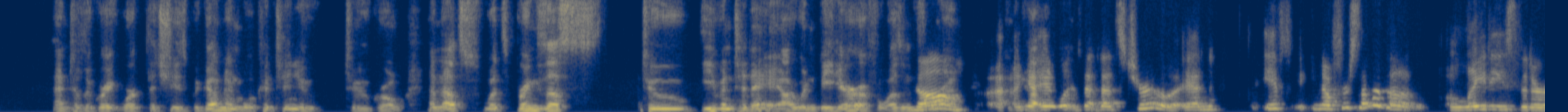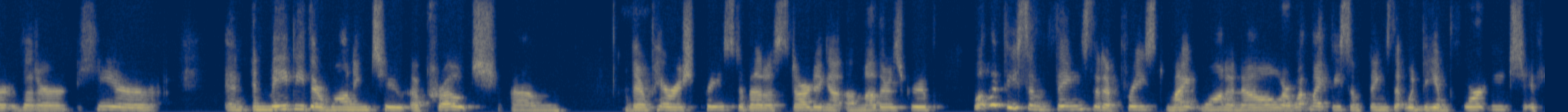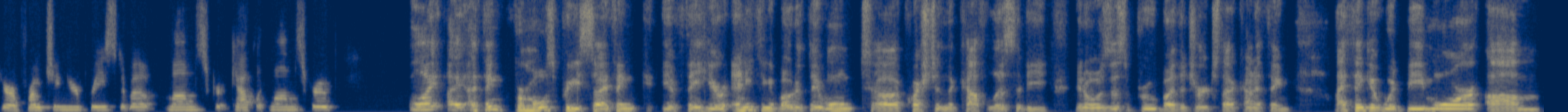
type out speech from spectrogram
and to the great work that she's begun and will continue to grow. And that's what brings us to even today. I wouldn't be here if it wasn't no. For, uh, yeah, it, that, that's true. And if you know for some of the ladies that are that are here and and maybe they're wanting to approach um, their parish priest about a starting a, a mother's group what would be some things that a priest might want to know? Or what might be some things that would be important if you're approaching your priest about moms catholic moms group well, I, I, think for most priests, I think if they hear anything about it, they won't uh, question the Catholicity. You know, is this approved by the church? That kind of thing. I think it would be more um,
